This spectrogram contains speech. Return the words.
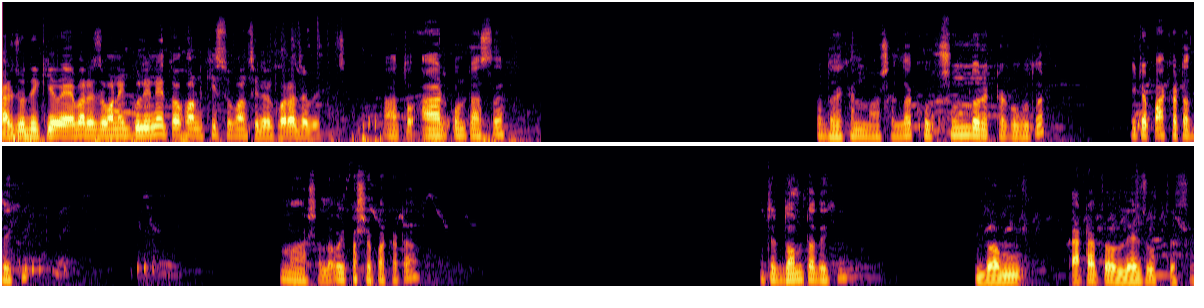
আর যদি কেউ এভারেজে অনেকগুলি নেই তখন কিছু কনসিডার করা যাবে। তো আর কোনটা আছে? তো দেখেন মাশাল্লাহ খুব সুন্দর একটা কবুতর। এটা পাখাটা দেখি। মাশাল্লাহ ওই পাশের পাখাটা। এটার দমটা দেখি। দম কাটা তো লেজ উঠতেছে।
